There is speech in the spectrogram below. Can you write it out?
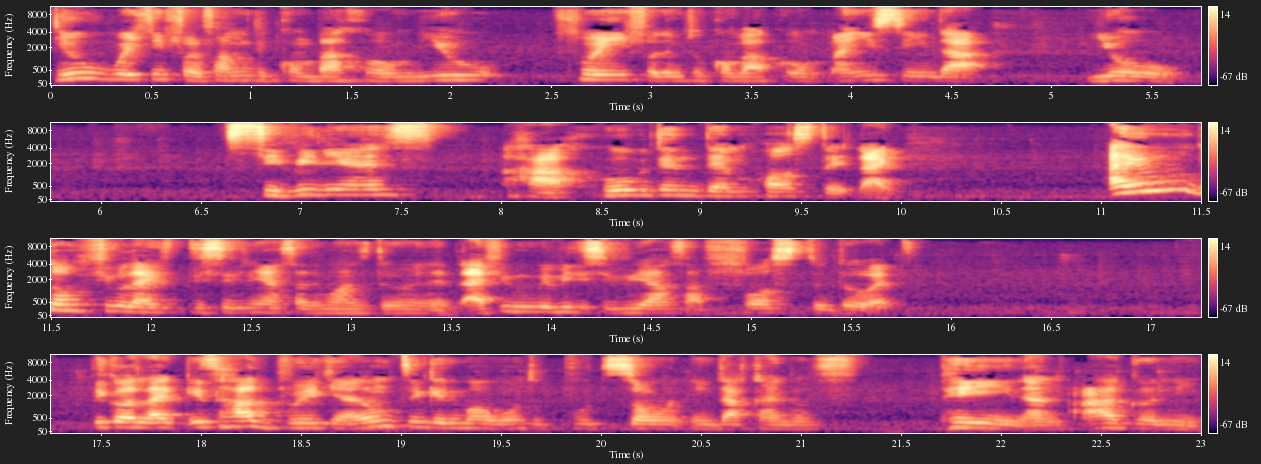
You waiting for your family to come back home, you praying for them to come back home, and you seeing that your civilians are holding them hostage. Like, I even don't feel like the civilians are the ones doing it. I feel maybe the civilians are forced to do it because like it's heartbreaking. I don't think anyone want to put someone in that kind of pain and agony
